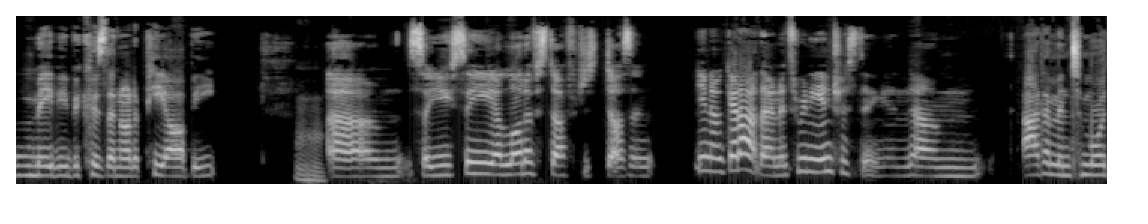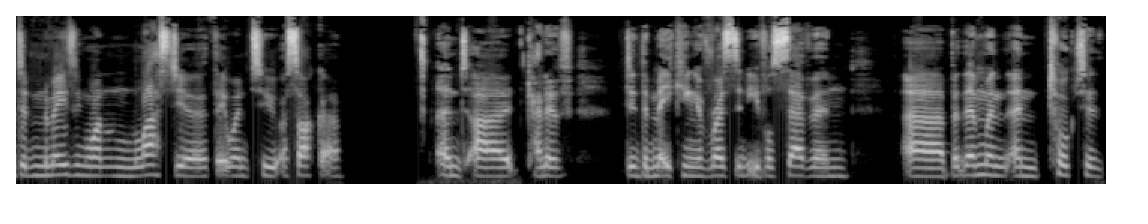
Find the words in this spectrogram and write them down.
maybe because they're not a PR beat. Mm-hmm. Um, so you see a lot of stuff just doesn't you know, get out there and it's really interesting. And, um, Adam and Tamoor did an amazing one last year. They went to Osaka and, uh, kind of did the making of Resident Evil 7. Uh, but then when, and talked to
